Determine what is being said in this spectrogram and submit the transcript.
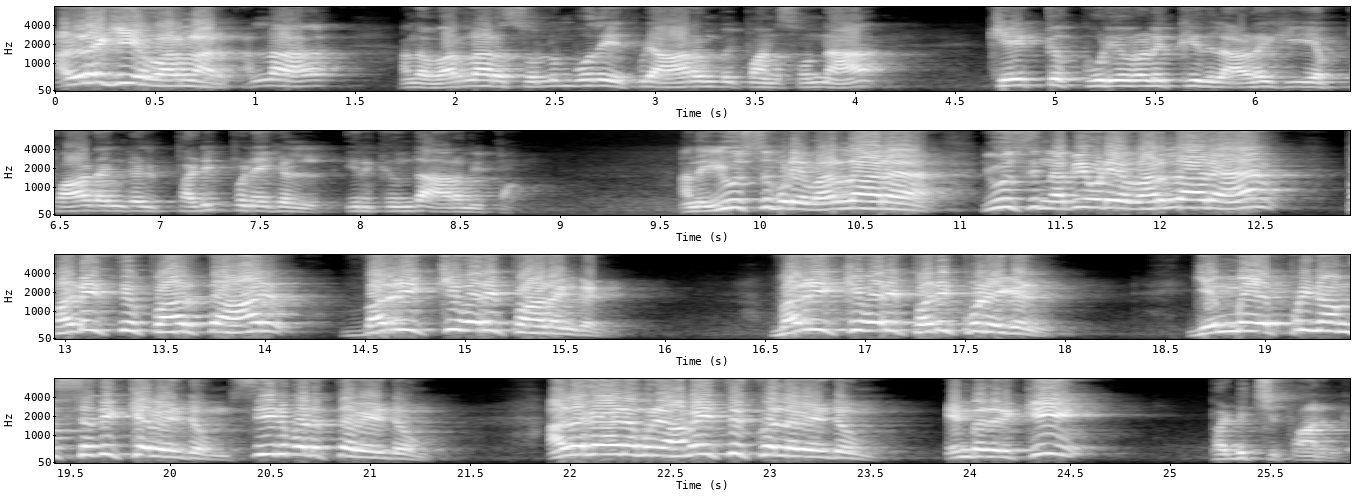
அழகிய வரலாறு. அல்ல அந்த வரலாறை சொல்லும் போதே எப்படி ஆரம்பிப்பான்னு சொன்னா கேட்கக்கூடியவர்களுக்கு இதில் அழகிய பாடங்கள் படிப்பினைகள் இருக்குன்னு தான் ஆரம்பிப்பான். அந்த யூசுஃபுடைய வரலாற யூசு நபியுடைய வரலாற படித்து பார்த்தால் வரிக்கு வரி பாடங்கள் வரிக்கு வரி படிப்புனைகள் எம்மை எப்படி நாம் செதுக்க வேண்டும் சீர்படுத்த வேண்டும் அழகான முறை அமைத்துக் கொள்ள வேண்டும் என்பதற்கு படிச்சு பாருங்க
